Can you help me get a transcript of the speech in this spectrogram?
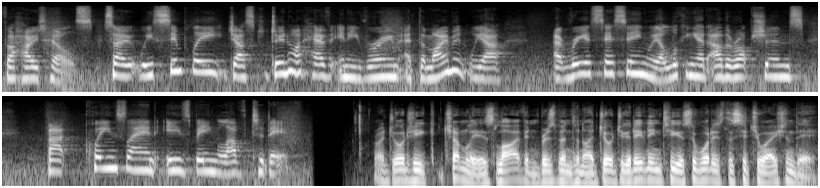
for hotels. So we simply just do not have any room at the moment. We are uh, reassessing, we are looking at other options, but Queensland is being loved to death. Right, Georgie Chumley is live in Brisbane tonight. Georgie, good evening to you. So, what is the situation there?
